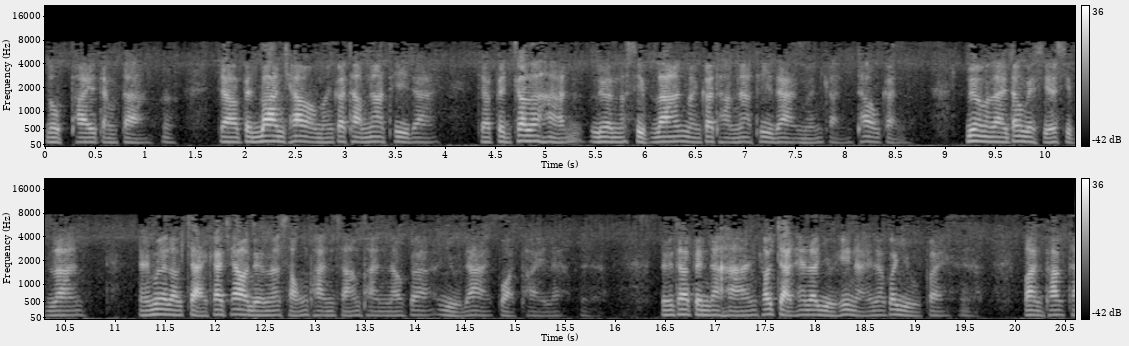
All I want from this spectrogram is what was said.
หลบภัยต่าง ๆ จะเป็นบ้านเช่ามันก็ทำหน้าที่ได้ จะเป็นข้าราชการเรือนละสิบล้านมันก็ทำหน้าที่ได้เหมือนกัน เท่ากัน เรื่องอะไรต้องไปเสียสิบล้านในเมื่อเราจ่ายค่าเช่าเดือนละสองพันสามพันเราก็อยู่ได้ปลอดภัยแล้วหรือถ้าเป็นทหารเขาจัดให้เราอยู่ที่ไหนเราก็อยู่ไปบ้านพักท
